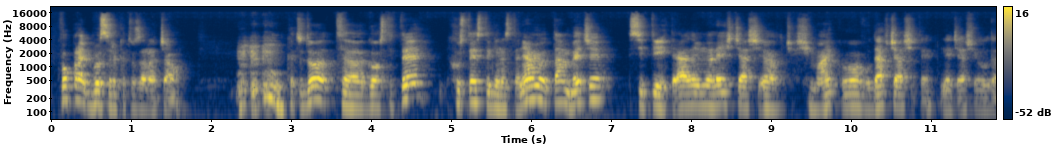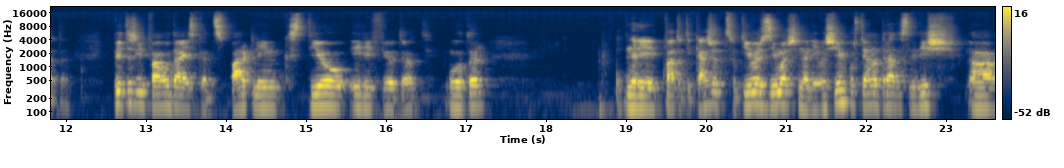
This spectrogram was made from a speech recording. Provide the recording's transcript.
Какво прави бъсъра като за начало? като дойдат а, гостите, хостесите ги настанява и оттам вече си ти. Трябва да им налееш чаши, а, чаши майко, вода в чашите, не чаши водата. Питаш ги каква вода искат, спарклинг, стил или филтърд, water. Нали, каквато ти кажат, отиваш, взимаш, наливаш им, постоянно трябва да следиш а,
